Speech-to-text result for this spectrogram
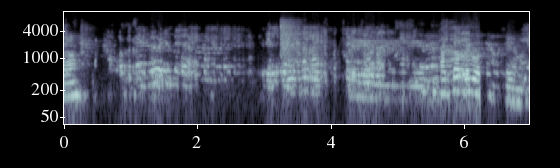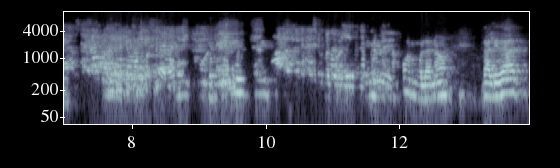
Ajá. Factor de goteo se llama. Tiene una fórmula, ¿no? En realidad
